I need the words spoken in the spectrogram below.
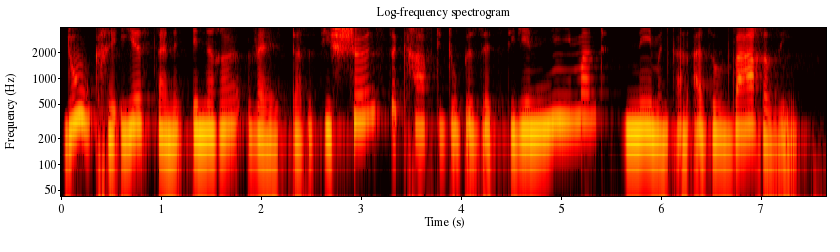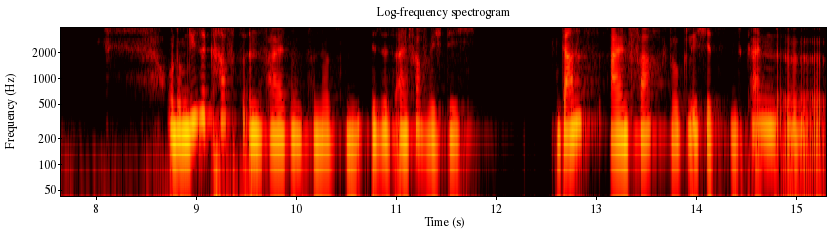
Du kreierst deine innere Welt. Das ist die schönste Kraft, die du besitzt, die dir niemand nehmen kann. Also wahre sie. Und um diese Kraft zu entfalten und zu nutzen, ist es einfach wichtig, ganz einfach, wirklich jetzt kein äh,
